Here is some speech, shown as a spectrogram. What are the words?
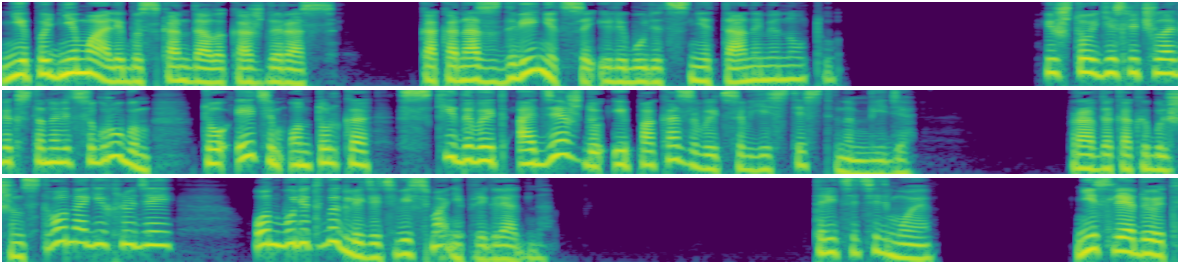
не поднимали бы скандала каждый раз, как она сдвинется или будет снята на минуту. И что, если человек становится грубым, то этим он только скидывает одежду и показывается в естественном виде. Правда, как и большинство ногих людей, он будет выглядеть весьма неприглядно. 37. Не следует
